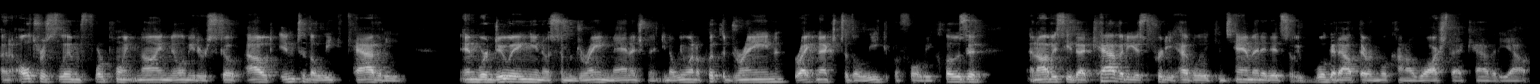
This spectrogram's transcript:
an ultra slim 4.9 millimeter scope out into the leak cavity. And we're doing, you know, some drain management. You know, we want to put the drain right next to the leak before we close it. And obviously that cavity is pretty heavily contaminated. So we'll get out there and we'll kind of wash that cavity out.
